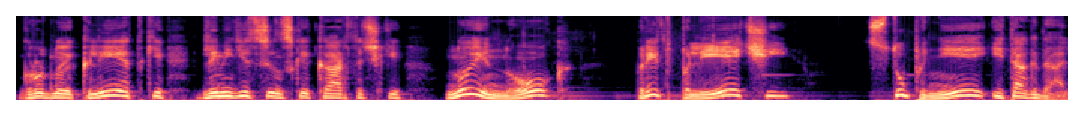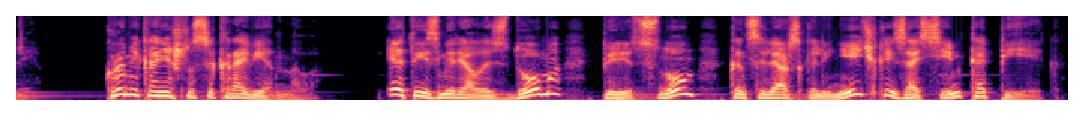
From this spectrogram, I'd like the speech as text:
грудной клетки для медицинской карточки, но и ног, предплечий, ступней и так далее. Кроме, конечно, сокровенного. Это измерялось дома, перед сном, канцелярской линейкой за 7 копеек.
